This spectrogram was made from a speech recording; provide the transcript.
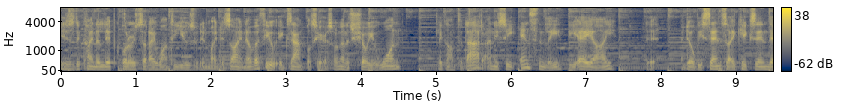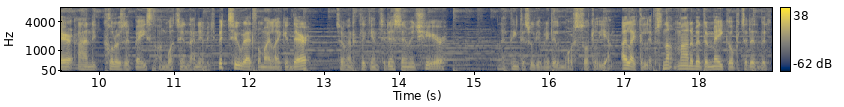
is the kind of lip colors that I want to use within my design. I have a few examples here. So I'm going to show you one. Click onto that and you see instantly the AI, the Adobe Sensei kicks in there and it colors it based on what's in that image. A bit too red for my liking there. So I'm going to click into this image here I think this will give me a little more subtle. Yeah, I like the lips. Not mad about the makeup. It's a little bit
